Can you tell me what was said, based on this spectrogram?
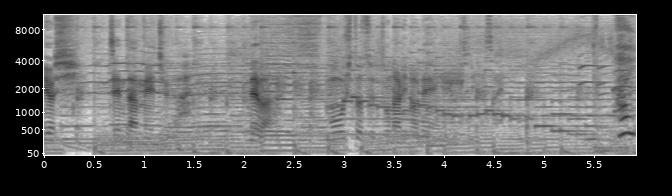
よし前段命中だ。ではもう一つ隣のレーンへ移りなさい。はい。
